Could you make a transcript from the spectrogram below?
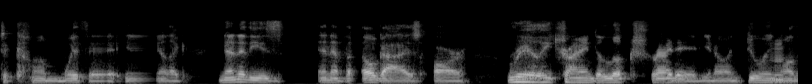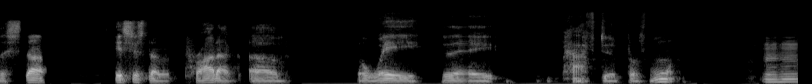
to come with it. You know, like none of these NFL guys are really trying to look shredded, you know, and doing mm-hmm. all this stuff. It's just a product of the way they have to perform. Mm-hmm.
